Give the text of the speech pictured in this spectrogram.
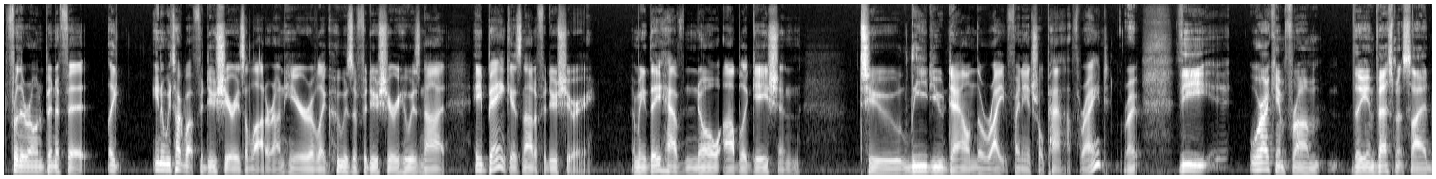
for their own benefit. Like, you know, we talk about fiduciaries a lot around here of like who is a fiduciary, who is not. A bank is not a fiduciary. I mean, they have no obligation to lead you down the right financial path, right? Right. The where I came from, the investment side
